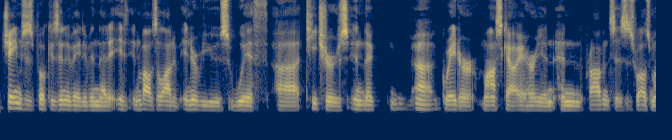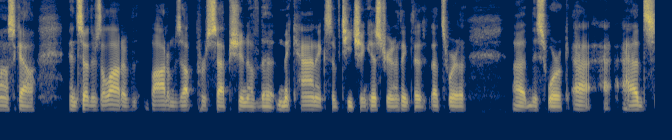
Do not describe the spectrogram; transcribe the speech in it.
James's book is innovative in that it involves a lot of interviews with uh, teachers in the uh, greater Moscow area and, and, the provinces, as well as Moscow. And so, there's a lot of bottoms up perception of the mechanics of teaching history. And I think that that's where uh, this work uh, adds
